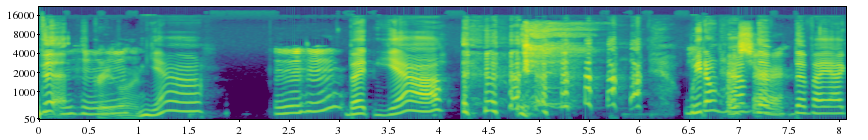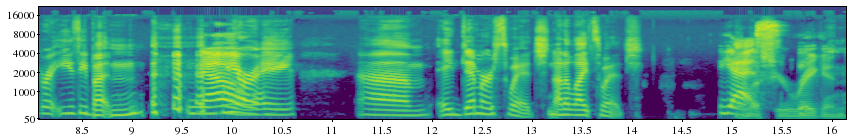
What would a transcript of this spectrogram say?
Mm-hmm. Great line. Yeah. Mm-hmm. But yeah. we don't have sure. the, the Viagra easy button. No. we are a um a dimmer switch, not a light switch. Yes. Unless you're Reagan.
